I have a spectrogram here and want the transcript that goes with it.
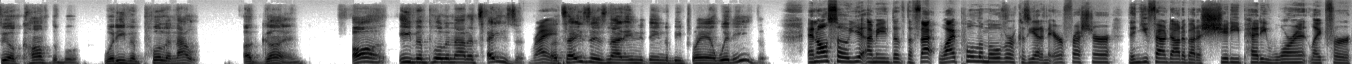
feel comfortable with even pulling out a gun or even pulling out a taser. Right. A taser is not anything to be playing with either. And also, yeah, I mean, the the fact why pull him over because he had an air freshener. Then you found out about a shitty petty warrant, like for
